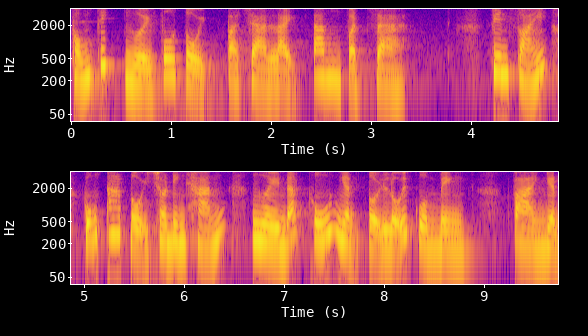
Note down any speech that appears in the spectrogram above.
phóng thích người vô tội và trả lại tăng vật giả. Phiên soái cũng tha tội cho Đinh Hán, người đã thú nhận tội lỗi của mình và nhận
